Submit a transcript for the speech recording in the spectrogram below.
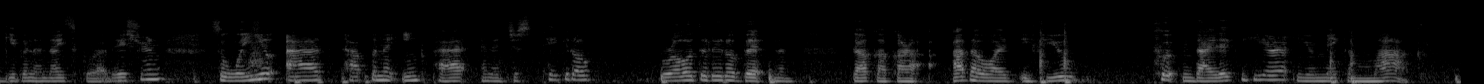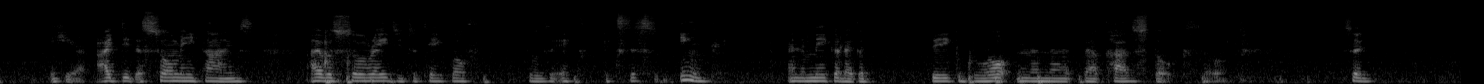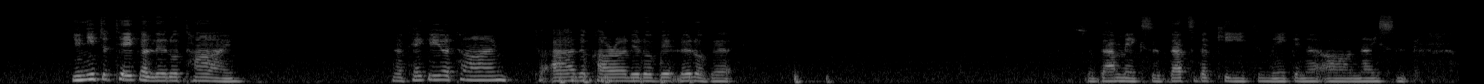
given a nice gradation. So when you add tap on the ink pad and then just take it off it a little bit darker color otherwise if you put direct here you make a mark here. I did it so many times. I was so lazy to take off those ex- excess ink and make it like a big broad and then the, the cardstock so so you need to take a little time. Now take your time to add the color a little bit little bit. So that makes it that's the key to making a uh, nice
